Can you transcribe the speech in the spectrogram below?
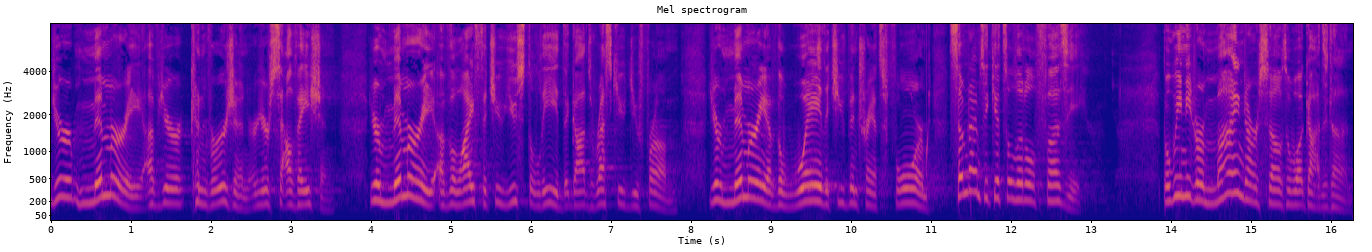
your memory of your conversion or your salvation, your memory of the life that you used to lead that God's rescued you from, your memory of the way that you've been transformed, sometimes it gets a little fuzzy. But we need to remind ourselves of what God's done.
